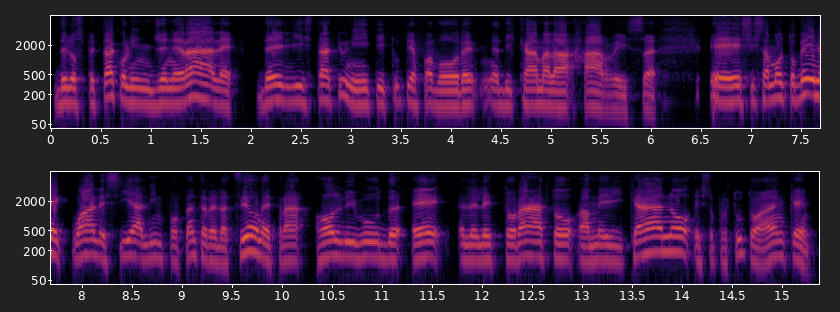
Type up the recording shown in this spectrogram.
dello spettacolo in generale degli Stati Uniti, tutti a favore eh, di Kamala Harris. E si sa molto bene quale sia l'importante relazione tra Hollywood e l'elettorato americano e soprattutto anche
